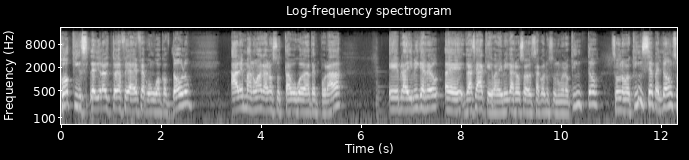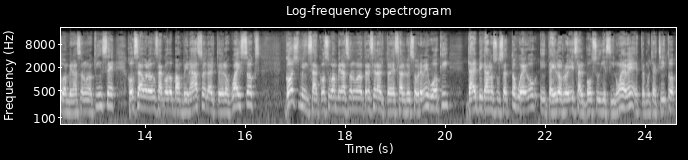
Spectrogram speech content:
Hawkins le dio la victoria a Filadelfia con Walk of Dolo. Alex Manoa ganó su octavo juego de la temporada. Eh, Vladimir Guerrero, eh, gracias a que Vladimir Guerrero sacó su número quinto, su número 15, perdón, su bambinazo número 15. José Abreu sacó dos bambinazos en la victoria de los White Sox. Goldschmidt sacó su bambinazo número 13 en la victoria de San Luis sobre Milwaukee. Darby ganó su sexto juego y Taylor Rogers salvó su 19. Este muchachito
